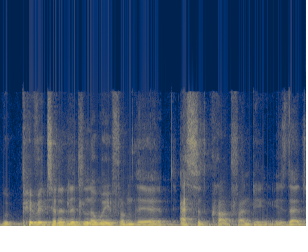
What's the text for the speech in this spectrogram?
we pivoted a little away from the asset crowdfunding is that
